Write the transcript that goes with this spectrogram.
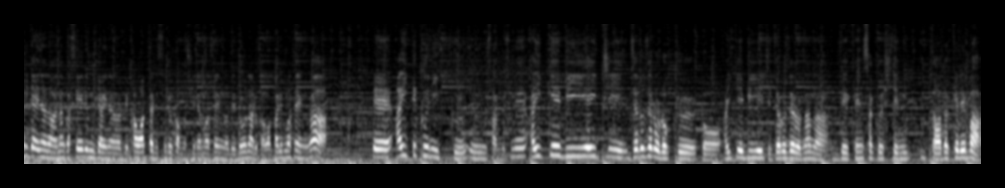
みたいなのはなんかセールみたいなので変わったりするかもしれませんのでどうなるか分かりませんが、えー、アイテクニックさんですね。IKBH006 と IKBH007 で検索してみいただければ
